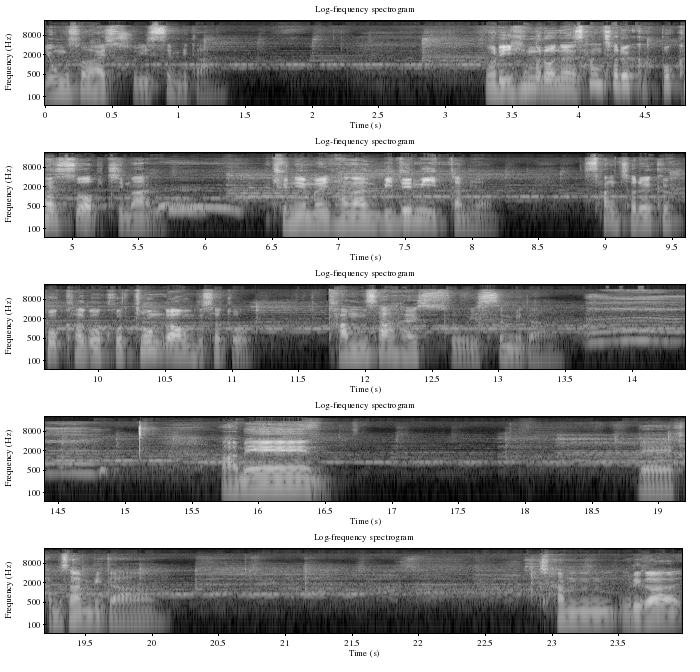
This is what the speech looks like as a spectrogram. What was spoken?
용서할 수 있습니다. 우리 힘으로는 상처를 극복할 수 없지만 주님을 향한 믿음이 있다면 상처를 극복하고 고통 가운데서도 감사할 수 있습니다. 아멘. 네, 감사합니다. 참, 우리가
